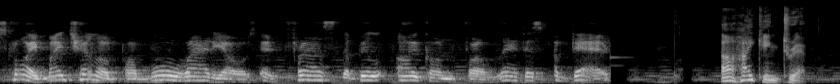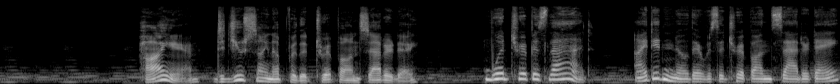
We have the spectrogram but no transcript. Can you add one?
Subscribe my channel for more videos and press the bell icon for latest updates. A hiking trip. Hi, Anne. Did you sign up for the trip on Saturday? What trip is that? I didn't know there was a trip on Saturday.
